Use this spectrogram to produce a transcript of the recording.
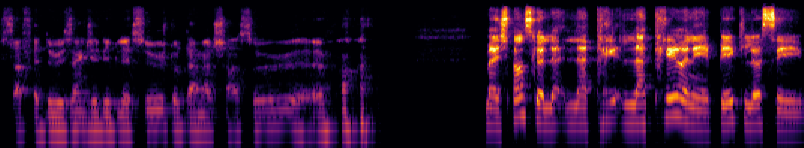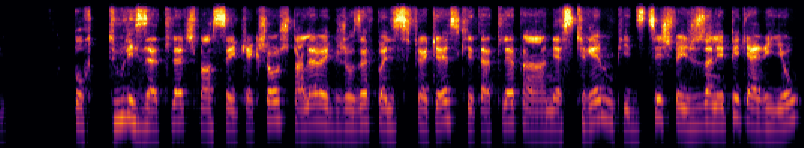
ça fait deux ans que j'ai des blessures, je suis tout le temps malchanceux. Euh, ben, je pense que l'après-olympique, là, c'est pour tous les athlètes, je pense que c'est quelque chose. Je parlais avec Joseph Policifekes, qui est athlète en escrime, puis il dit, tu sais, je fais les Jeux olympiques à Rio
